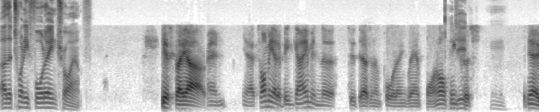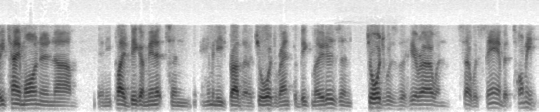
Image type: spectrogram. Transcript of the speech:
uh, the 2014 triumph. Yes, they are. And, you know, Tommy had a big game in the 2014 grand final, I think, because, Mm. you know, he came on and, um, and he played bigger minutes, and him and his brother George ran for big meters, and George was the hero, and so was Sam. But Tommy,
